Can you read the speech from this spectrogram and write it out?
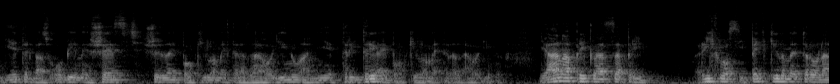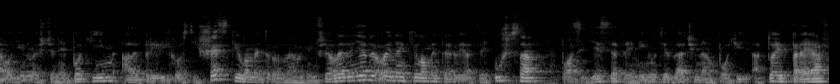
je treba z objeme 6, 6,5 km za hodinu a nie 3, 3,5 km za hodinu. Ja napríklad sa pri rýchlosti 5 km na hodinu ešte nepotím, ale pri rýchlosti 6 km za hodinu, čiže len o 1 km viacej, už sa po asi 10. minúte začínam potiť a to je prejav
